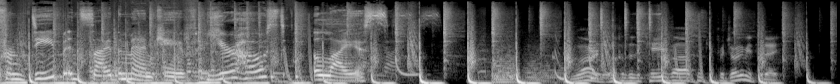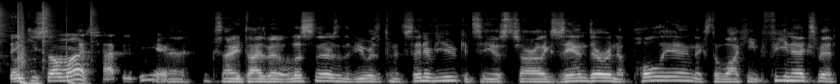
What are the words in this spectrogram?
From deep inside the Man Cave, your host, Elias. Lard, welcome to the cave. Uh, thank you for joining me today. Thank you so much. Happy to be here. Yeah, exciting times. By the listeners and the viewers into this interview can see us Tsar Alexander and Napoleon next to Joaquin Phoenix. But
